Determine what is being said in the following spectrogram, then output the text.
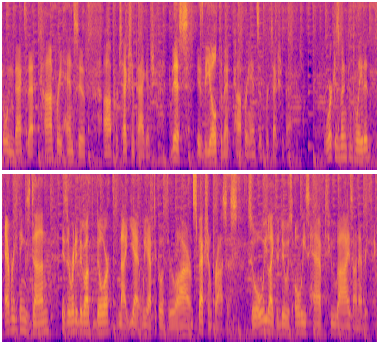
Going back to that comprehensive uh, protection package, this is the ultimate comprehensive protection package. Work has been completed, everything's done. Is it ready to go out the door? Not yet. We have to go through our inspection process. So what we like to do is always have two eyes on everything.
